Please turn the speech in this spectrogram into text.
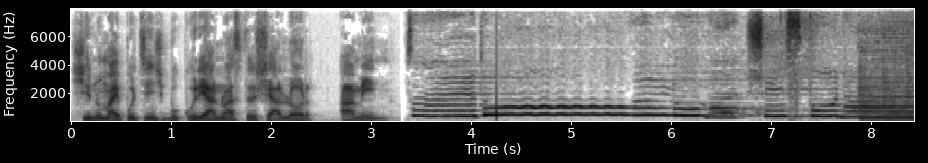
și nu mai puțin și bucuria noastră și a lor. Amin. Te lume și spune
